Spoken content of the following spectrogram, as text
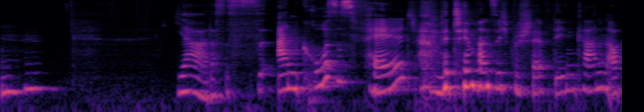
Mhm. Ja, das ist ein großes Feld, mit dem man sich beschäftigen kann. Auch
